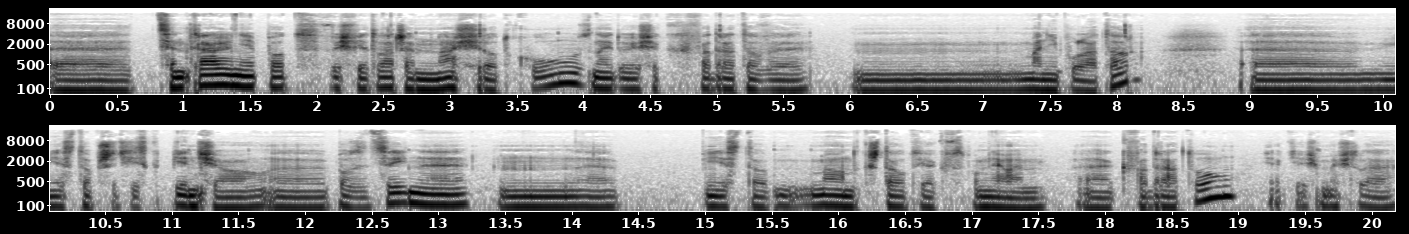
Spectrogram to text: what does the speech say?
E, centralnie pod wyświetlaczem na środku znajduje się kwadratowy mm, manipulator. E, jest to przycisk pięciopozycyjny. Mm, jest to, ma on kształt, jak wspomniałem, e, kwadratu, jakieś myślę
